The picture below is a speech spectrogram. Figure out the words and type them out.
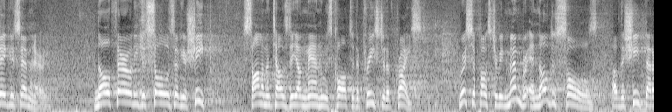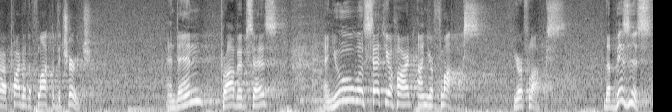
your seminary. Know thoroughly the souls of your sheep, Solomon tells the young man who is called to the priesthood of Christ. We're supposed to remember and know the souls of the sheep that are a part of the flock of the church. And then Proverbs says, and you will set your heart on your flocks, your flocks. The business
